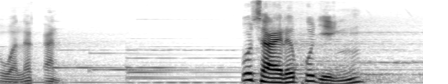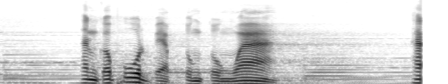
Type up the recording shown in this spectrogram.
ตัวแล้วกัน ผู้ชายหรือผู้หญิง ท่านก็พูดแบบตรงๆว่า ถ้า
